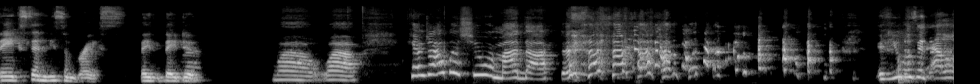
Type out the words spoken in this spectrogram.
they extend me some grace. They they do. Wow, wow. Kendra, I wish you were my doctor. if you was in LA.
